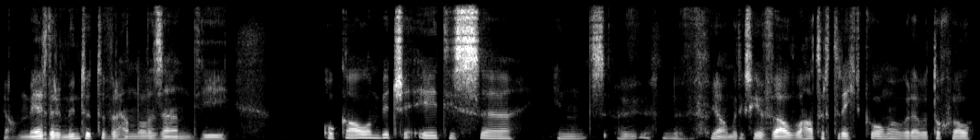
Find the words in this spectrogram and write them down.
ja, meerdere munten te verhandelen zijn die ook al een beetje ethisch uh, in ja, moet ik zeggen, vuil water terechtkomen, waar we toch wel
